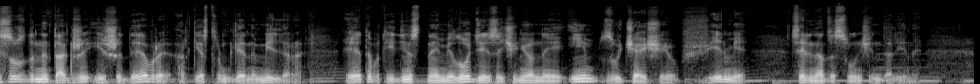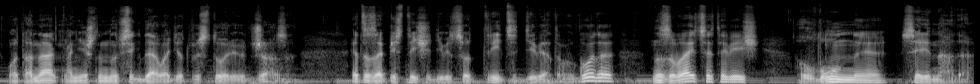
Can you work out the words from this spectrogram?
Были созданы также и шедевры оркестром Глена Миллера. И это вот единственная мелодия, сочиненная им, звучащая в фильме «Серенада солнечной долины». Вот она, конечно, навсегда войдет в историю джаза. Это запись 1939 года. Называется эта вещь «Лунная серенада».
